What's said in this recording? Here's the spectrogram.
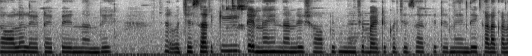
చాలా లేట్ అయిపోయిందండి. వచ్చేసరికి టెన్ అయిందండి. షాపింగ్ నుంచి బయటకు వచ్చేసరికి టెన్ అయింది. ఇక్కడ అక్కడ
